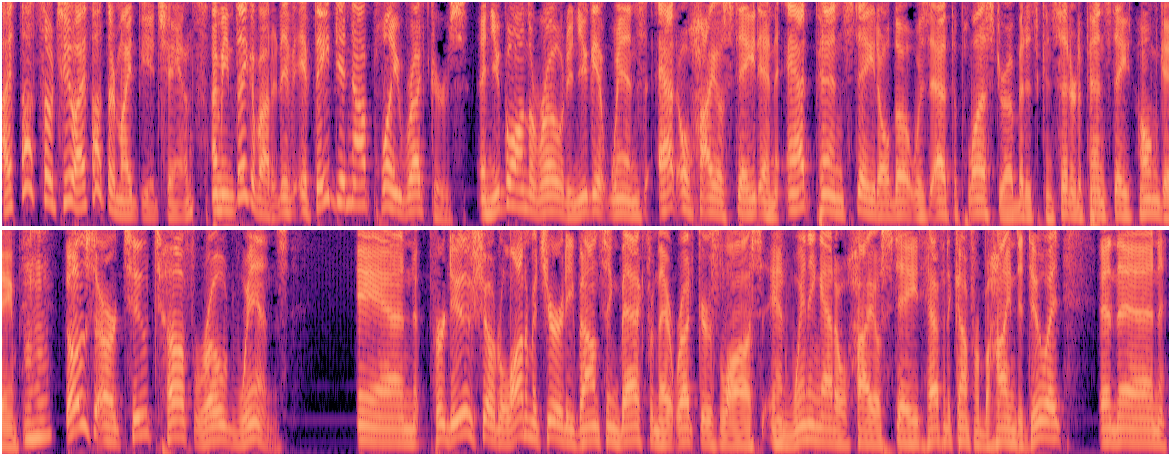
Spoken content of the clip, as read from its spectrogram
I thought so too. I thought there might be a chance. I mean, think about it. If, if they did not play Rutgers and you go on the road and you get wins at Ohio State and at Penn State, although it was at the Palestra, but it's considered a Penn State home game, mm-hmm. those are two tough road wins. And Purdue showed a lot of maturity bouncing back from that Rutgers loss and winning at Ohio State, having to come from behind to do it. And then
